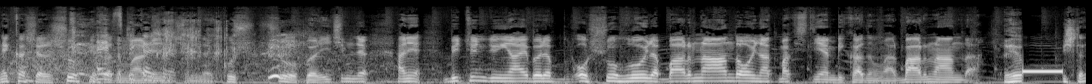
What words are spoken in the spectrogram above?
Ne kaşarı şu bir Eski kadın var benim içimde. Kuş şu böyle içimde hani bütün dünyayı böyle o şuhluğuyla barınağında oynatmak isteyen bir kadın var. Barınağında. E, işte.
